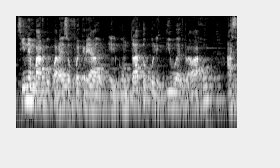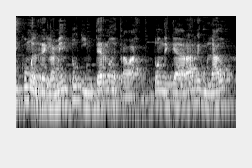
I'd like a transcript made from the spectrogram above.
Sin embargo, para eso fue creado el contrato colectivo de trabajo, así como el reglamento interno de trabajo, donde quedará regulado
